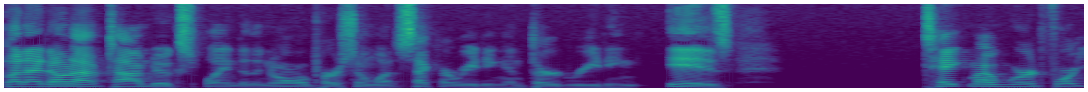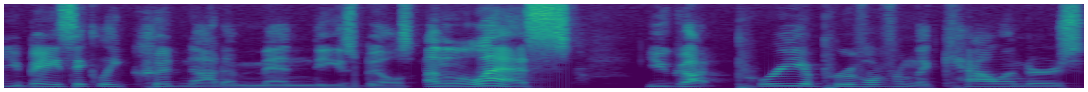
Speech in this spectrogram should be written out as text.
But I don't have time to explain to the normal person what second reading and third reading is. Take my word for it. You basically could not amend these bills unless you got pre-approval from the calendars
